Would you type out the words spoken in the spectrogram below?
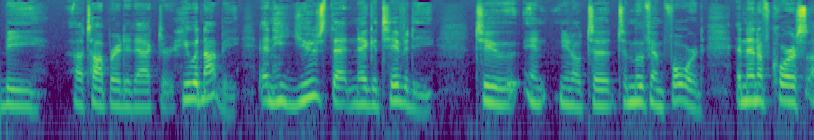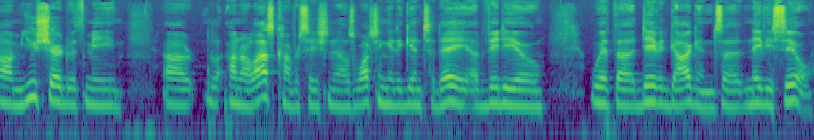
be a top rated actor. He would not be, and he used that negativity to in, you know to to move him forward. And then of course um, you shared with me uh, on our last conversation. I was watching it again today. A video with uh, David Goggins, a Navy SEAL,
